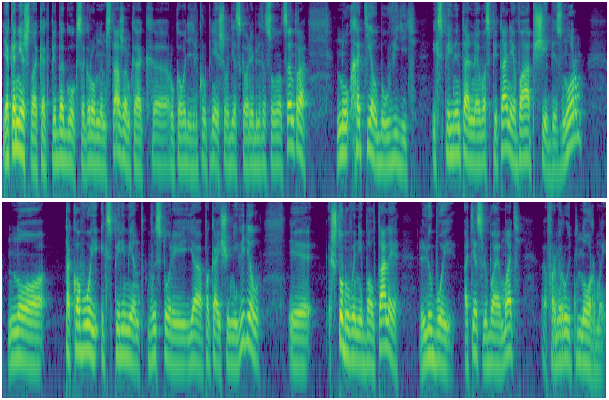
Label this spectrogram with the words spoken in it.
Я, конечно, как педагог с огромным стажем, как руководитель крупнейшего детского реабилитационного центра, ну, хотел бы увидеть экспериментальное воспитание вообще без норм, но таковой эксперимент в истории я пока еще не видел. И что бы вы ни болтали, любой отец, любая мать формирует нормы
